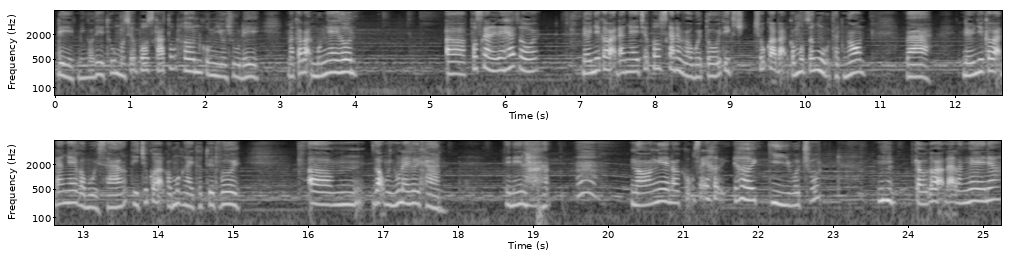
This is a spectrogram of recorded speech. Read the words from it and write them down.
để mình có thể thu một chiếc postcard tốt hơn cùng nhiều chủ đề mà các bạn muốn nghe hơn. À, postcard này đã hết rồi. Nếu như các bạn đang nghe chiếc postcard này vào buổi tối thì chúc các bạn có một giấc ngủ thật ngon. Và nếu như các bạn đang nghe vào buổi sáng thì chúc các bạn có một ngày thật tuyệt vời. Um, giọng mình hôm nay hơi khàn. Thế nên là nó nghe nó cũng sẽ hơi hơi kỳ một chút. Cảm ơn các bạn đã lắng nghe nhé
